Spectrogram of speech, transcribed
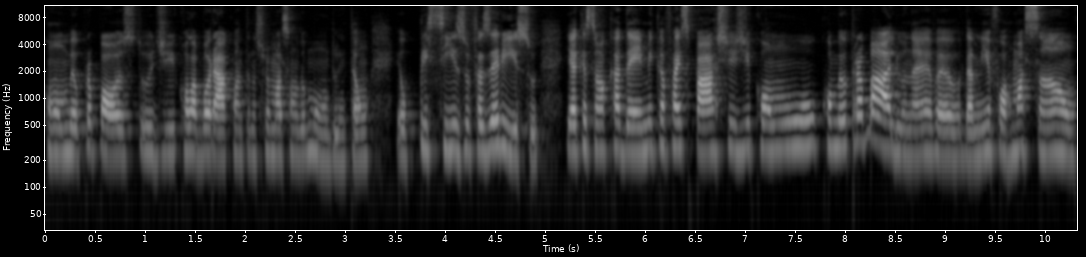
com o meu propósito de colaborar com a transformação do mundo. Então, eu preciso fazer isso. E a questão acadêmica faz parte de como, como eu trabalho, né? Da minha formação,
